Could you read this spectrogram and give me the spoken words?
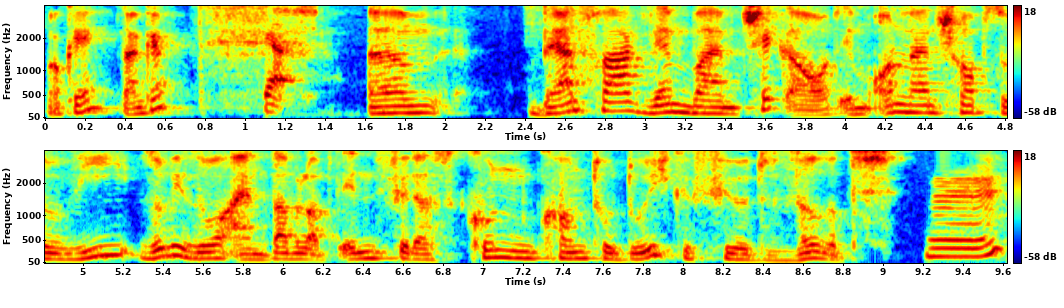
Okay, danke. Ja. Ähm, Bernd fragt, wenn beim Checkout im Online-Shop sowie, sowieso ein Double Opt-in für das Kundenkonto durchgeführt wird, mhm.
